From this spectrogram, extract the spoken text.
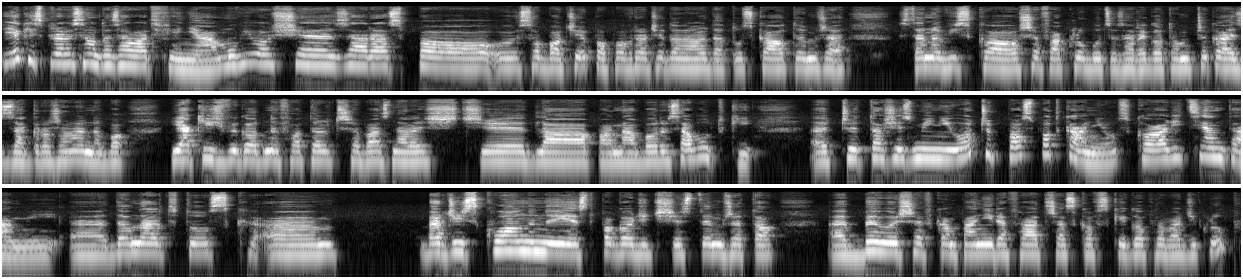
Jakie sprawy są do załatwienia? Mówiło się zaraz po sobocie, po powrocie Donalda Tuska o tym, że stanowisko szefa klubu Cezarego Tomczyka jest zagrożone, no bo jakiś wygodny fotel trzeba znaleźć e, dla pana Borysa Budki. E, czy to się zmieniło, czy po spotkaniu z koalicjantami e, Donald Tusk bardziej skłonny jest pogodzić się z tym, że to były szef kampanii Rafała Trzaskowskiego prowadzi klub?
